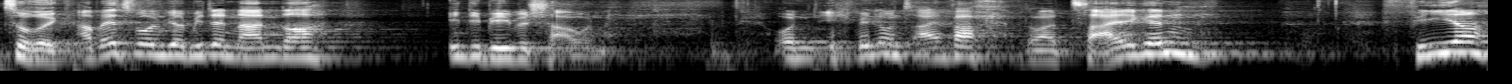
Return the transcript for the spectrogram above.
zurück. Aber jetzt wollen wir miteinander in die Bibel schauen. Und ich will uns einfach mal zeigen, vier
